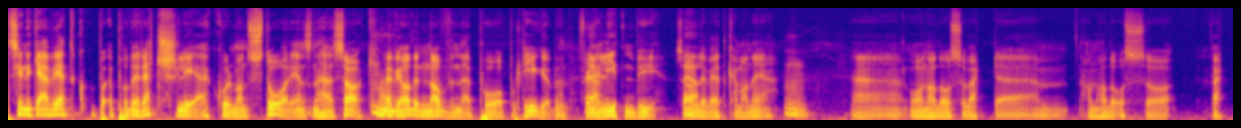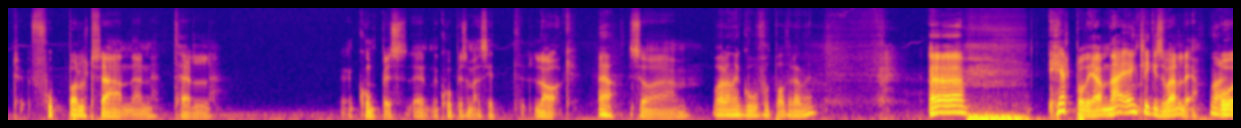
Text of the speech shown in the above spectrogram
Siden ikke jeg vet på, det rettslige hvor man står i en sånn her sak, Nei. men vi hadde navnet på politigubben, for det er en liten by, så Ja. alle vet hvem han er. Mm. Uh, og han hadde også vært uh, Han hadde også vært fotballtreneren til en kompis, en kompis som er sitt lag. Ja. Så uh, Var han en god fotballtrener? eh, Helt på det jevne. Nei, egentlig ikke så veldig. Nei. Og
